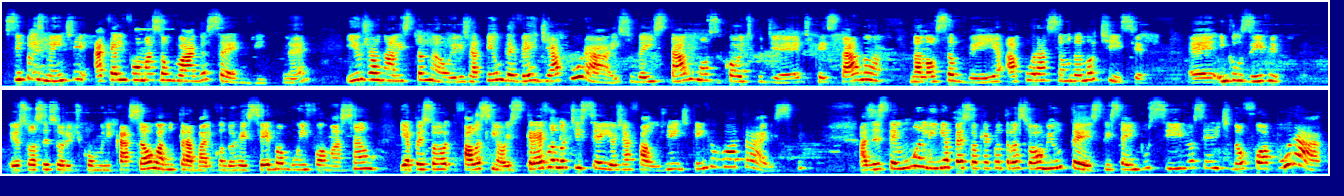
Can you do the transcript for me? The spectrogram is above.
simplesmente aquela informação vaga serve, né? E o jornalista não, ele já tem o dever de apurar. Isso daí está no nosso código de ética, está no, na nossa veia, apuração da notícia. É, inclusive, eu sou assessora de comunicação lá no trabalho, quando eu recebo alguma informação e a pessoa fala assim, ó, escreva a notícia aí, eu já falo, gente, quem que eu vou atrás? Às vezes tem uma linha, a pessoa quer que eu transforme um texto. Isso é impossível se a gente não for apurar,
